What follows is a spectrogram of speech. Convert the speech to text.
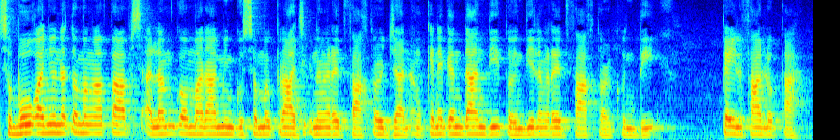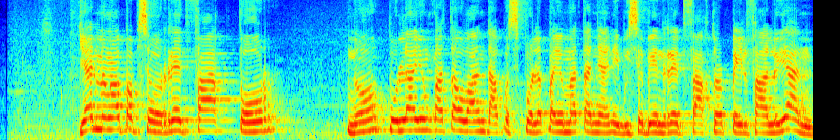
subukan nyo na to mga paps. Alam ko maraming gusto mag-project ng red factor dyan. Ang kinagandahan dito, hindi lang red factor, kundi pale follow pa. Yan mga paps, so red factor, no? Pula yung katawan, tapos pula pa yung mata niyan. Ibig sabihin red factor, pale follow yan.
